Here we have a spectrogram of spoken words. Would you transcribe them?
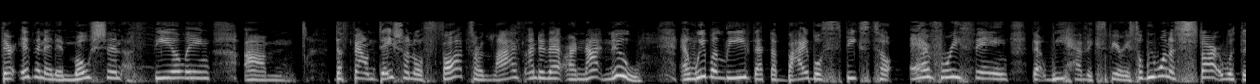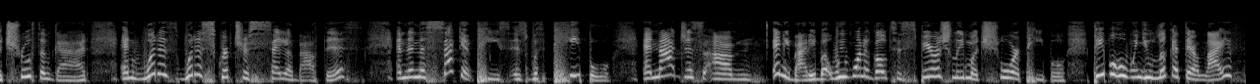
there isn't an emotion, a feeling, um, the foundational thoughts or lies under that are not new. And we believe that the Bible speaks to everything that we have experienced. So we want to start with the truth of God and what is what does scripture say about this? And then the second piece is with people and not just um, anybody, but we want to go to spiritually mature people. People who when you look at their life,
